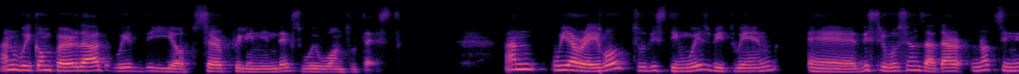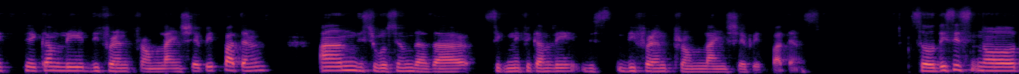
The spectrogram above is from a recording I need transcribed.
And we compare that with the observed filling index we want to test. And we are able to distinguish between uh, distributions that are not significantly different from line-shaped patterns and distributions that are significantly different from line-shaped patterns. So this is not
